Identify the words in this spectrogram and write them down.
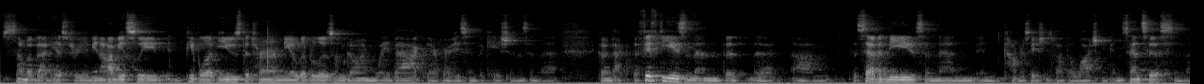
some of that history. I mean, obviously, people have used the term neoliberalism going way back. There are various invocations in the going back to the 50s and then the the, um, the 70s, and then in conversations about the Washington Consensus and the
